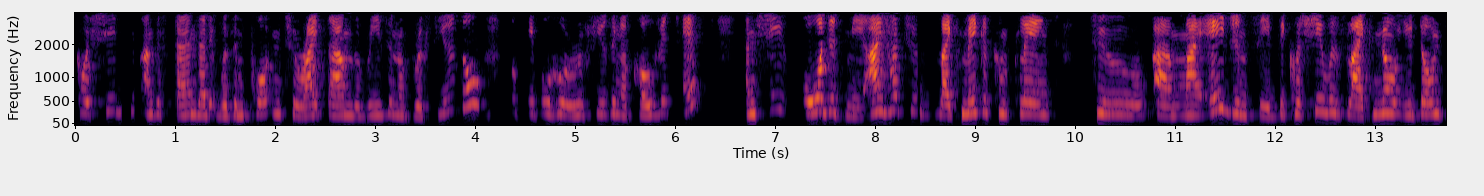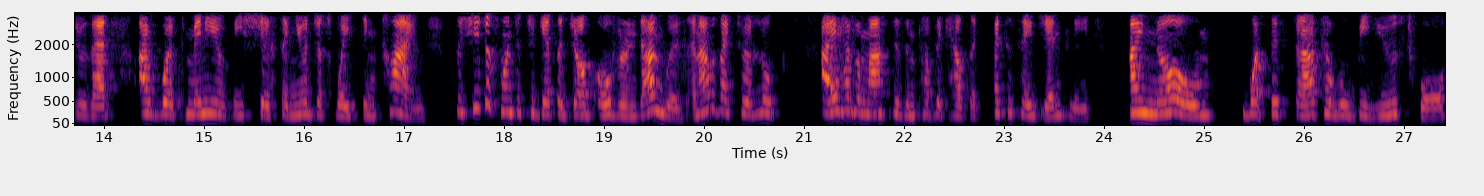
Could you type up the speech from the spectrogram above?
because she didn't understand that it was important to write down the reason of refusal for people who are refusing a COVID test. And she ordered me. I had to like make a complaint to um, my agency because she was like, no, you don't do that. I've worked many of these shifts and you're just wasting time. So she just wanted to get the job over and done with. And I was like to her, look, I have a master's in public health. I try to say gently, I know what this data will be used for.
